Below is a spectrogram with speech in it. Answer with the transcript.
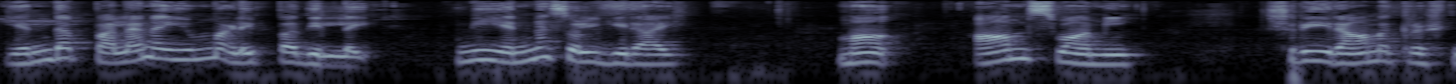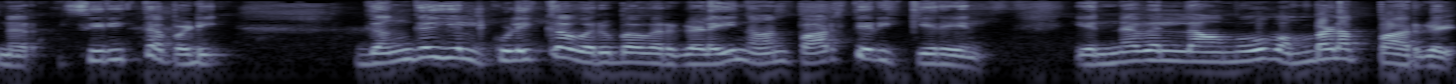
எந்த பலனையும் அளிப்பதில்லை. நீ என்ன சொல்கிறாய்? மா ஆம் சுவாமி. ஸ்ரீ ராமகிருஷ்ணர் சிரித்தபடி கங்கையில் குளிக்க வருபவர்களை நான் பார்த்திருக்கிறேன். என்னவெல்லாமோ வம்பளப்பார்கள்.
